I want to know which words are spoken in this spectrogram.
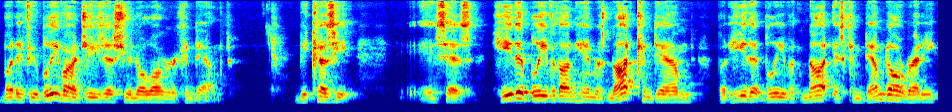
but if you believe on Jesus, you're no longer condemned because he, it says, He that believeth on him is not condemned, but he that believeth not is condemned already,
